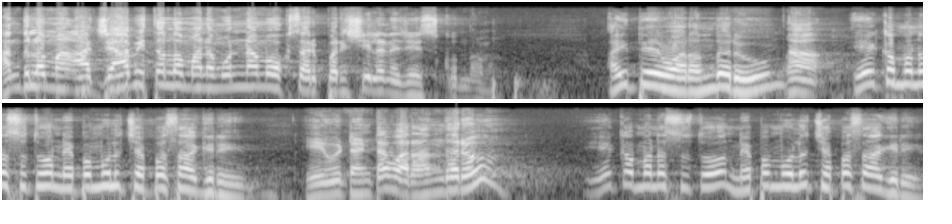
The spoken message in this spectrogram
అందులో ఆ జాబితాలో మనం ఉన్నామో ఒకసారి పరిశీలన చేసుకుందాం. అయితే వారందరూ ఏక మనస్సుతో నెపములు చెప్పసాగిరి. ఏమిటంట వారందరూ? ఏక మనస్సుతో నెపములు చెప్పసాగిరి.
